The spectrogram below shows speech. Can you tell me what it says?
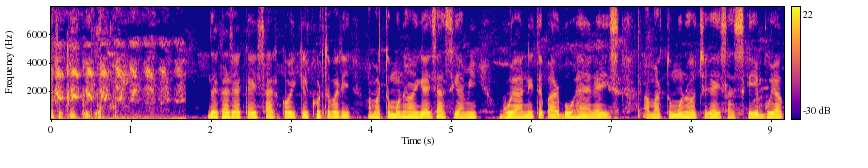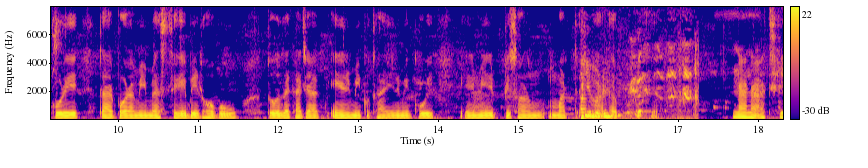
এটা কি করলাম আমি? দেখা যাক গাইস আর কয় কিল করতে পারি। আমার তো মনে হয় গাইস আজকে আমি বয়া নিতে পারব। হ্যাঁ গাইস আমার তো মনে হচ্ছে গাইস আজকে বয়া করে তারপর আমি ম্যাচ থেকে বের হব। তো দেখা যাক এনিমি কোথায় এনিমি কই এনিমির পিছন মারতে না না আজকে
